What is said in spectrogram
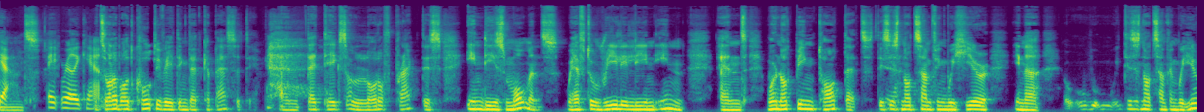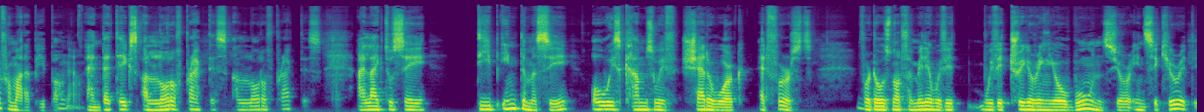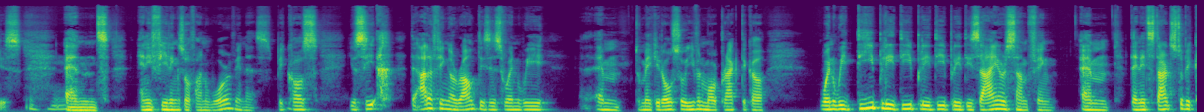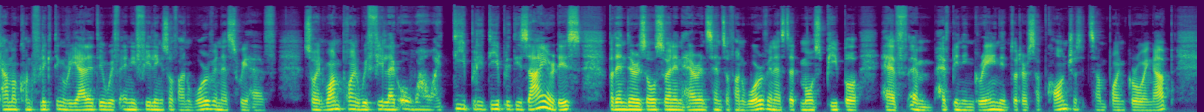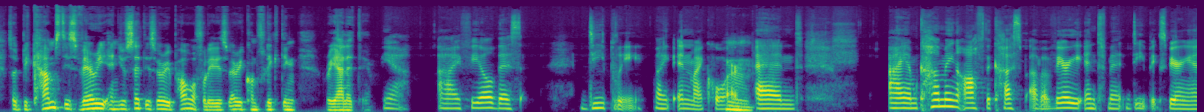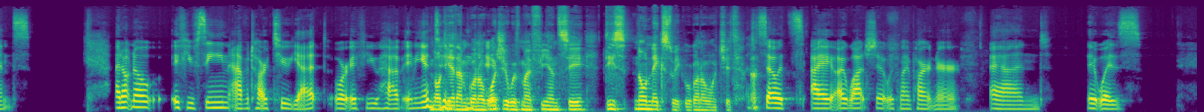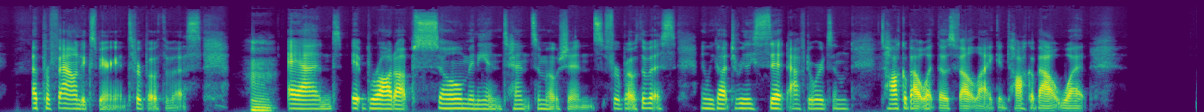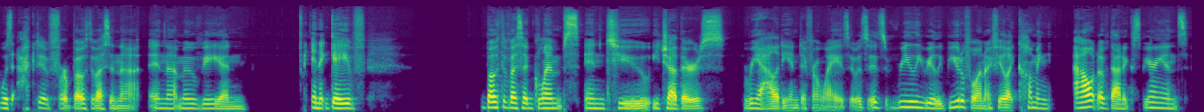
yeah, it really can. It's all about cultivating that capacity. And that takes a lot of practice in these moments. We have to really lean in. And we're not being taught that. This yeah. is not something we hear in a, this is not something we hear from other people. No. And that takes a lot of practice, a lot of practice. I like to say deep intimacy always comes with shadow work at first for those not familiar with it with it triggering your wounds your insecurities mm-hmm. and any feelings of unworthiness because you see the other thing around this is when we um, to make it also even more practical when we deeply deeply deeply desire something um, then it starts to become a conflicting reality with any feelings of unworthiness we have. So at one point we feel like, oh wow, I deeply, deeply desire this, but then there is also an inherent sense of unworthiness that most people have um, have been ingrained into their subconscious at some point growing up. So it becomes this very, and you said this very powerfully, this very conflicting reality. Yeah, I feel this deeply, like in my core, mm. and I am coming off the cusp of a very intimate, deep experience. I don't know if you've seen Avatar 2 yet or if you have any Not yet. I'm going to watch it with my fiance. This no next week we're going to watch it. so it's I I watched it with my partner and it was a profound experience for both of us. Hmm. And it brought up so many intense emotions for both of us. And we got to really sit afterwards and talk about what those felt like and talk about what was active for both of us in that in that movie and and it gave both of us a glimpse into each other's reality in different ways. It was it's really really beautiful and I feel like coming out of that experience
